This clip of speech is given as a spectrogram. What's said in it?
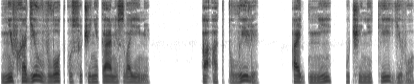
не входил в лодку с учениками своими, а отплыли одни ученики его.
